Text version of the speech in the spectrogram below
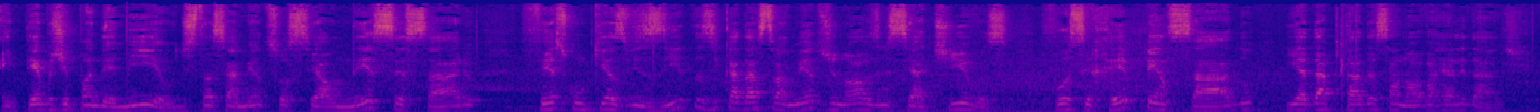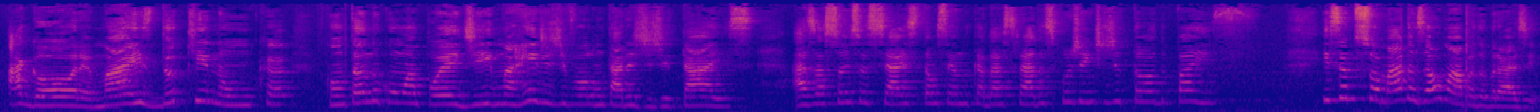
Em tempos de pandemia, o distanciamento social necessário fez com que as visitas e cadastramentos de novas iniciativas fosse repensado e adaptado a essa nova realidade. Agora, mais do que nunca, contando com o apoio de uma rede de voluntários digitais, as ações sociais estão sendo cadastradas por gente de todo o país e sendo somadas ao mapa do Brasil.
